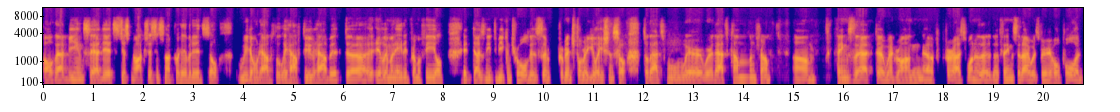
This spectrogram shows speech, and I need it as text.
all that being said, it's just noxious. It's not prohibited, so we don't absolutely have to have it uh, eliminated from a field. It does need to be controlled as a provincial regulation. So, so that's where where that's coming from. Um, things that uh, went wrong uh, for us. One of the, the things that I was very hopeful and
